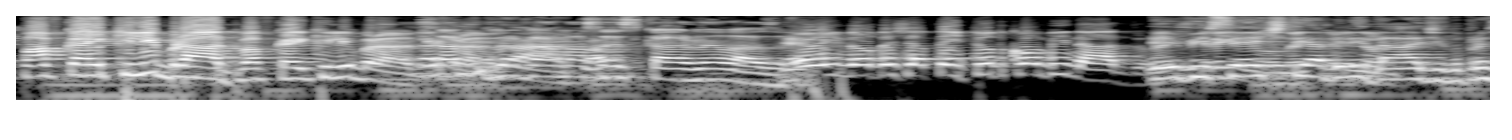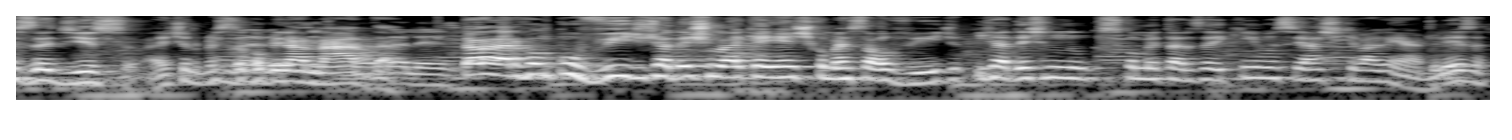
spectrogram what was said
pra ficar equilibrado, pra ficar equilibrado. Sabe que vai amassar esse cara, né, Lázaro? Eu e Noda já tem tudo combinado. Eu e Nós Vicente treinou, tem habilidade, não precisa disso. A gente não precisa Beleza, combinar então, nada. Então, galera, vamos pro vídeo. Já deixa o like aí antes de começar o vídeo. E já deixa nos comentários aí quem você acha que vai ganhar, beleza?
